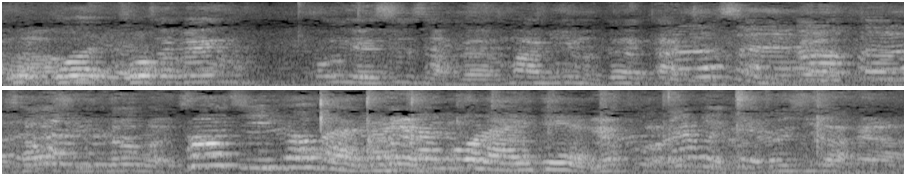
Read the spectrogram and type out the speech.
我我我这边工业市场的卖米粉的代表是你的超级科粉。超级科粉，来站过来一你点。要过来一点，没关系啦，哎呀，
